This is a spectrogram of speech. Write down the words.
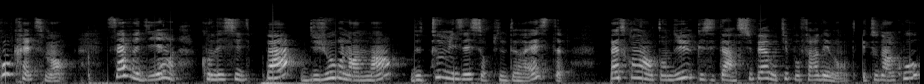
Concrètement, ça veut dire qu'on ne décide pas du jour au lendemain de tout miser sur Pinterest parce qu'on a entendu que c'était un super outil pour faire des ventes. Et tout d'un coup,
